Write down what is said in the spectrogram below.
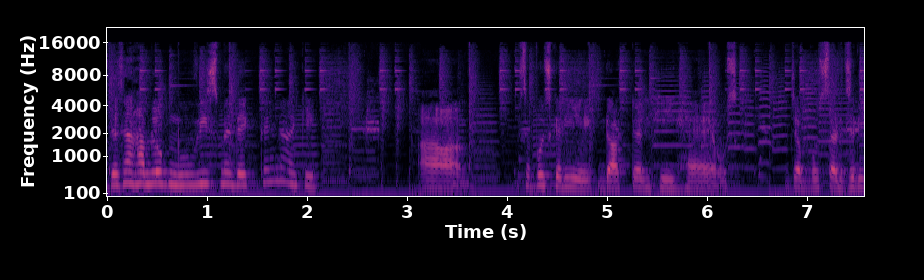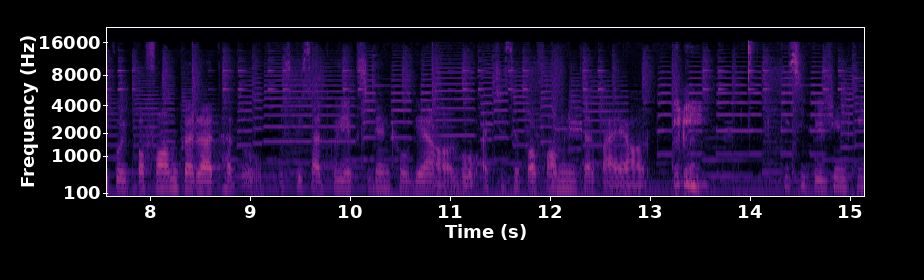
जैसे हम लोग मूवीज़ में देखते हैं ना कि सपोज़ करिए एक डॉक्टर ही है, उस जब वो सर्जरी कोई परफॉर्म कर रहा था तो उसके साथ कोई एक्सीडेंट हो गया और वो अच्छे से परफॉर्म नहीं कर पाया और किसी पेशेंट की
